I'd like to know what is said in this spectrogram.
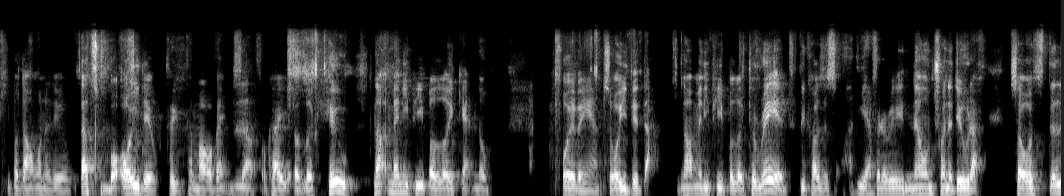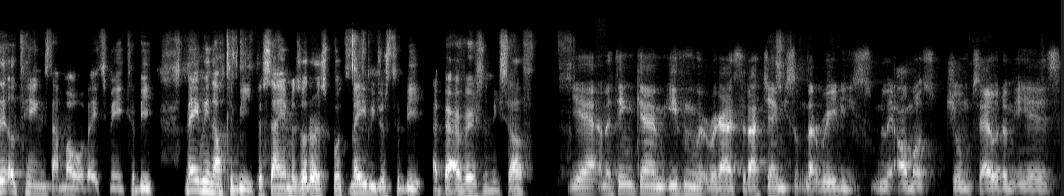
people don't want to do. That's what I do to, to motivate mm. myself. Okay, like who? Not many people like getting up 5 a.m. So I did that. Not many people like to read because it's oh, the effort to read. No one's trying to do that. So it's the little things that motivates me to be maybe not to be the same as others, but maybe just to be a better version of myself. Yeah, and I think um, even with regards to that, Jamie, something that really almost jumps out at me is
